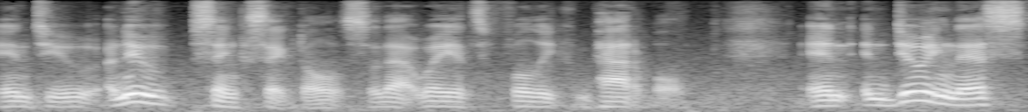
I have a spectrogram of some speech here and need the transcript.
into a new sync signal so that way it's fully compatible. And in doing this,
